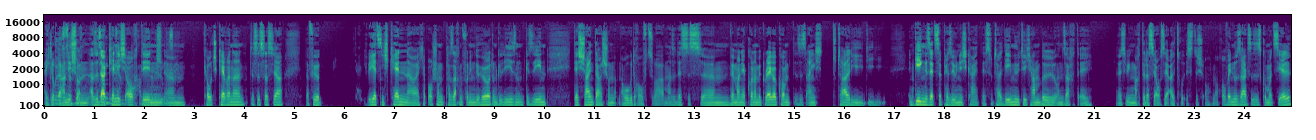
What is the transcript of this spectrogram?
Ich glaube, da haben die schon, also da kenne ich auch den ähm, Coach Kavanagh, das ist das ja. Dafür, ich will jetzt nicht kennen, aber ich habe auch schon ein paar Sachen von ihm gehört und gelesen und gesehen. Der scheint da schon ein Auge drauf zu haben. Also das ist, ähm, wenn man ja Conor McGregor kommt, das ist eigentlich total die, die entgegengesetzte Persönlichkeit. Der ist total demütig, humble und sagt, ey, Deswegen macht er das ja auch sehr altruistisch auch noch. Auch wenn du sagst, es ist kommerziell.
